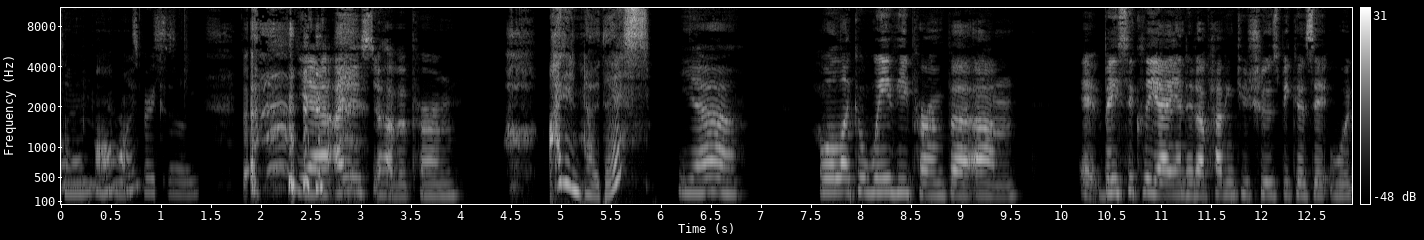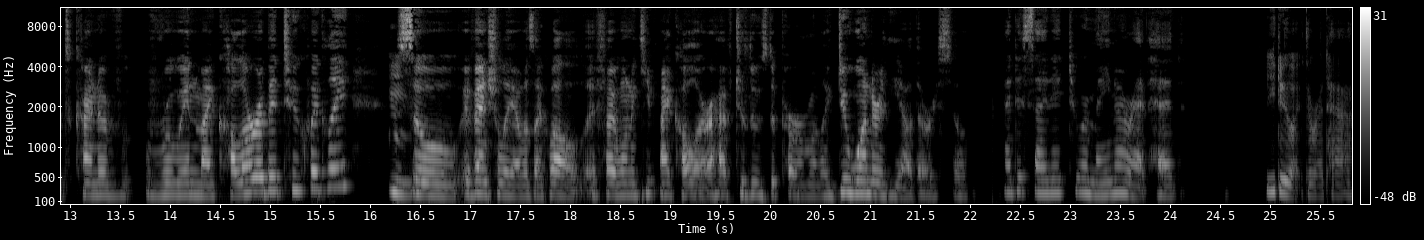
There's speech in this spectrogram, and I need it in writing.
so yeah, it's very nice. curly. yeah, I used to have a perm. I didn't know this. Yeah. Well, like a wavy perm, but um it basically I ended up having to choose because it would kind of ruin my color a bit too quickly. Mm. So eventually I was like, well, if I want to keep my color, I have to lose the perm or like do one or the other. So I decided to remain a redhead. You do like the red hair.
